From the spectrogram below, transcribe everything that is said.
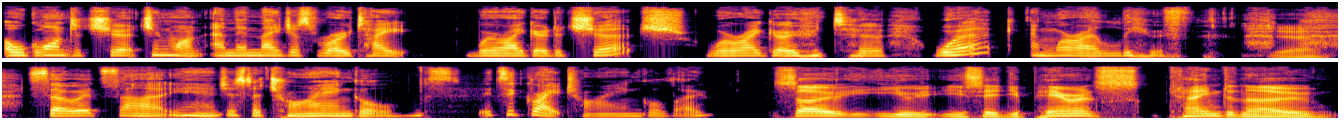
or gone to church in one. And then they just rotate where I go to church, where I go to work, and where I live. yeah. So it's uh yeah, just a triangle. It's, it's a great triangle though. So you you said your parents came to know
